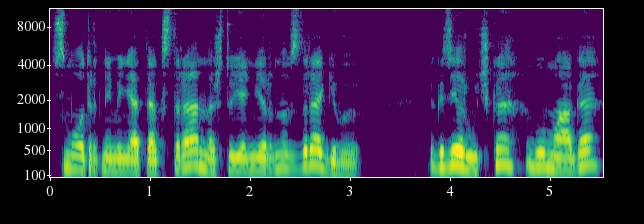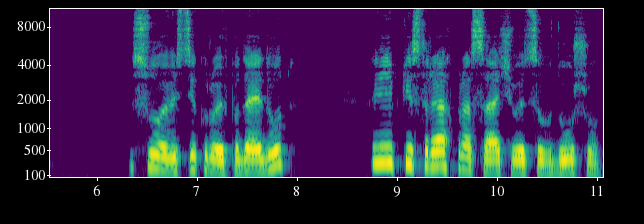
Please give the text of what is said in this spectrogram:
Смотрит на меня так странно, что я нервно вздрагиваю. Где ручка, бумага? Совесть и кровь подойдут? Липкий страх просачивается в душу.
